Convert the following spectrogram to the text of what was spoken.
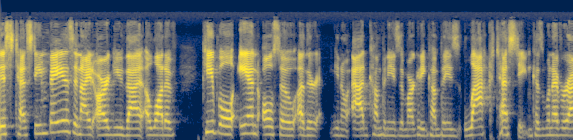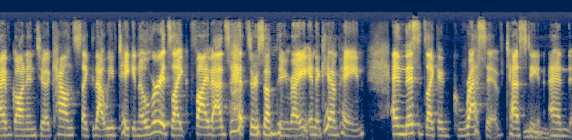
this testing phase and i'd argue that a lot of people and also other you know ad companies and marketing companies lack testing because whenever i've gone into accounts like that we've taken over it's like five ad sets or something right in a campaign. And this it's like aggressive testing mm. and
